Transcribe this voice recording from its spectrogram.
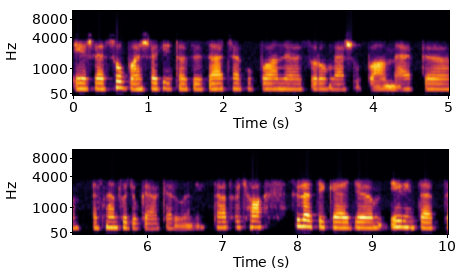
és ez sokban segít az ő zártságukban, szorongásukban, mert ezt nem tudjuk elkerülni. Tehát, hogyha születik egy érintett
